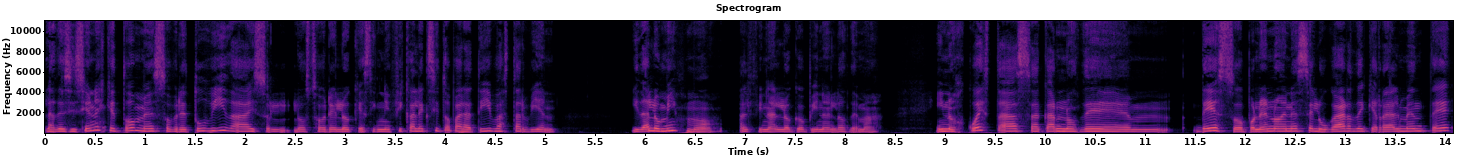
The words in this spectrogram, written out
las decisiones que tomes sobre tu vida y sobre lo que significa el éxito para ti va a estar bien. Y da lo mismo al final lo que opinan los demás. Y nos cuesta sacarnos de, mm, de eso, ponernos en ese lugar de que realmente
